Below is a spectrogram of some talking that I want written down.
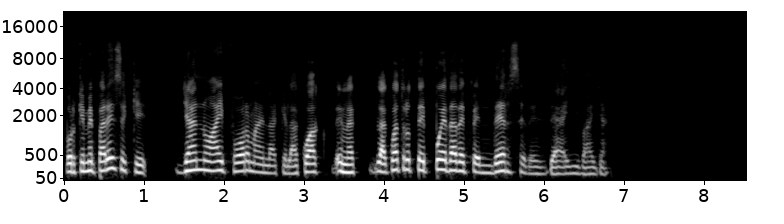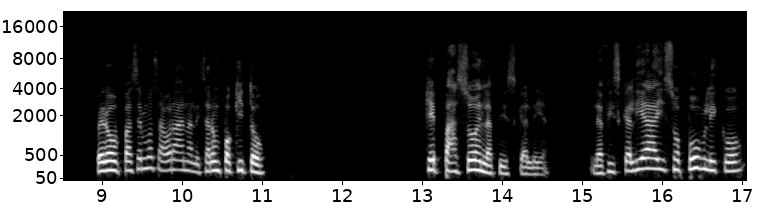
porque me parece que ya no hay forma en la que la, en la, la 4T pueda defenderse desde ahí, vaya. Pero pasemos ahora a analizar un poquito qué pasó en la fiscalía. La fiscalía hizo público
